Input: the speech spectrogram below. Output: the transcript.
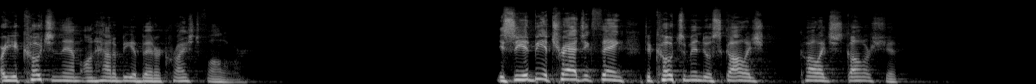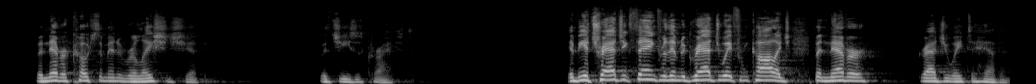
are you coaching them on how to be a better Christ follower? You see, it'd be a tragic thing to coach them into a college, college scholarship, but never coach them into a relationship with Jesus Christ. It'd be a tragic thing for them to graduate from college, but never graduate to heaven.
